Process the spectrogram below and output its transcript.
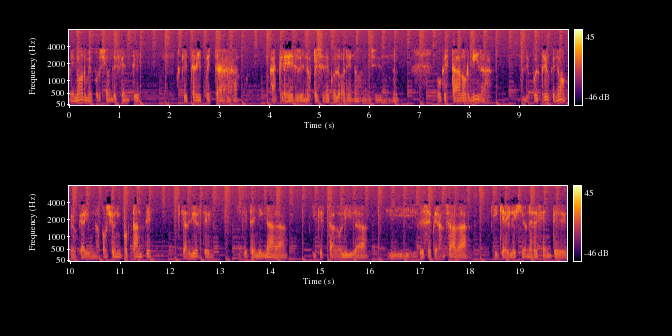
enorme porción de gente que está dispuesta a, creer en los peces de colores no- o que está dormida después creo que no creo que hay una porción importante que advierte y que está indignada y que está dolida y desesperanzada y que hay legiones de gente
